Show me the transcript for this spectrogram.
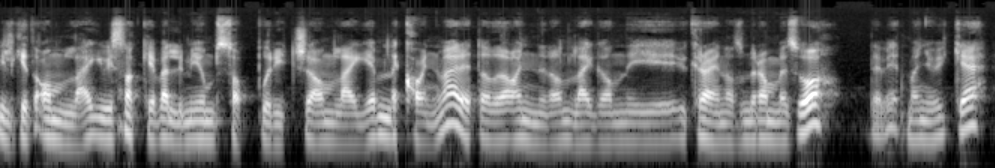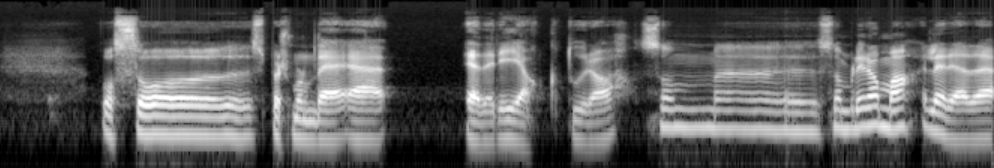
Hvilket anlegg? Vi snakker veldig mye om Zaporizjzja-anlegget, men det kan være et av de andre anleggene i Ukraina som rammes òg. Det vet man jo ikke. Og så spørsmålet om det er er det reaktorer som, eh, som blir ramma, eller er det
